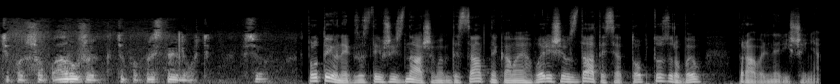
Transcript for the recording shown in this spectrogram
типа, чтобы оружие, типа, пристреливать. Все. Противник, зустрівшись з нашими десантниками, вирішив здатися, тобто зробив правильне рішення.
